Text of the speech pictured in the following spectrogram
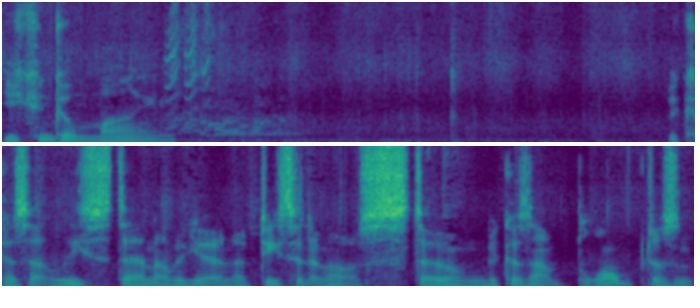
You can go mine. Because at least then I'll be getting a decent amount of stone, because that blob doesn't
